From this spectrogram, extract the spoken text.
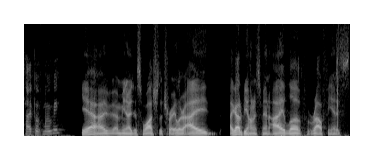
type of movie? Yeah, I, I mean, I just watched the trailer. I I got to be honest, man. I love Ralph Fiennes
